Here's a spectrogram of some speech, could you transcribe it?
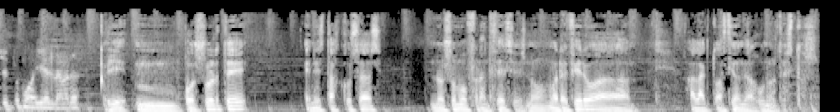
se tomó ayer, la verdad. Oye, mm, por suerte, en estas cosas no somos franceses, ¿no? Me refiero a, a la actuación de algunos de estos.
